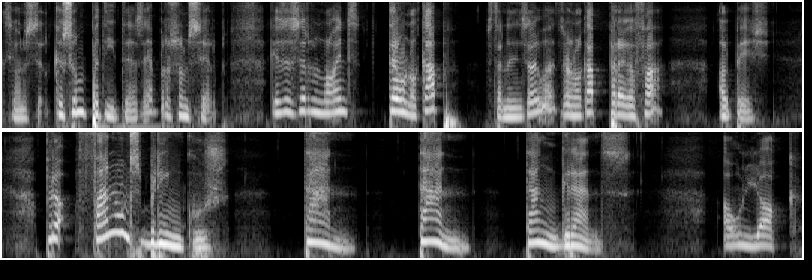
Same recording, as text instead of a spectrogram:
que són petites, eh, però són serps, aquestes serps normalment treuen el cap, estan dins l'aigua, treuen el cap per agafar el peix. Però fan uns brincos tan, tan, tan grans a un lloc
